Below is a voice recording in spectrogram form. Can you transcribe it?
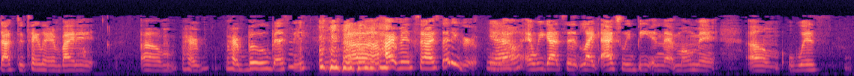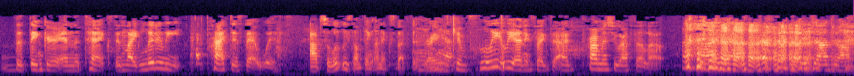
dr taylor invited um her her boo bestie uh, Hartman to our study group, you Yeah. know, and we got to like actually be in that moment um, with the thinker and the text, and like literally practice that with. Absolutely something unexpected, right? Yeah. Completely unexpected. I promise you, I fell out. Yeah. Your jaw dropped.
